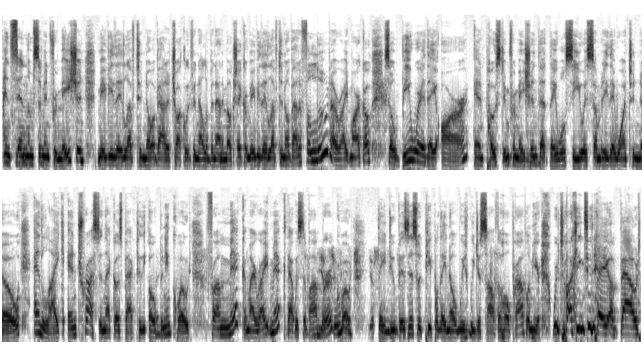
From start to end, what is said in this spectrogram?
and send them some information. Maybe they'd love to know about a chocolate vanilla banana milkshake, or maybe they'd love to know about a Falooda, right, Marco? So be where they are and post information that they will see you as somebody they want to know and like and trust. And that goes back to the opening quote from Mic. Am I right, Mic? That was the Bob yes, indeed. quote. Yes, they indeed. do business with people they know. We, we just solved the whole problem here. We're talking today about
